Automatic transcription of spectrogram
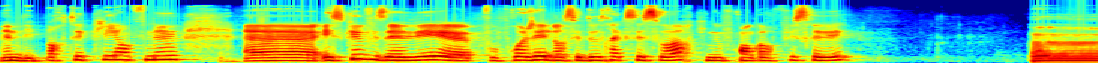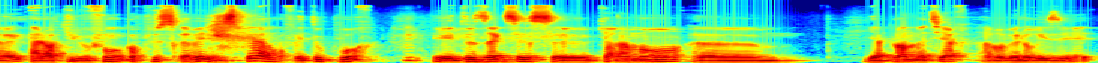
même des porte-clés en pneus. Est-ce que vous avez pour projet de lancer d'autres accessoires qui nous feront encore plus rêver? Euh, alors qu'ils vous font encore plus rêver, j'espère, on fait tout pour. Et d'autres access, euh, carrément, euh, il y a plein de matières à revaloriser,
